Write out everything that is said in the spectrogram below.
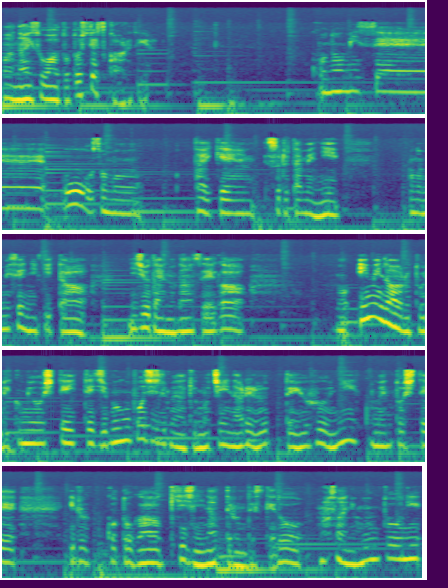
まあ、内装アートとして使われている。この店をその体験するために、この店に来た20代の男性が、意味のある取り組みをしていて自分もポジティブな気持ちになれるっていう風にコメントしていることが記事になってるんですけど、まさに本当に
